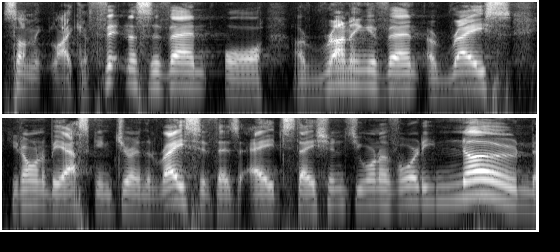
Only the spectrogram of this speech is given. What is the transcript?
something like a fitness event or a running event, a race. You don't want to be asking during the race if there's aid stations. You want to have already known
